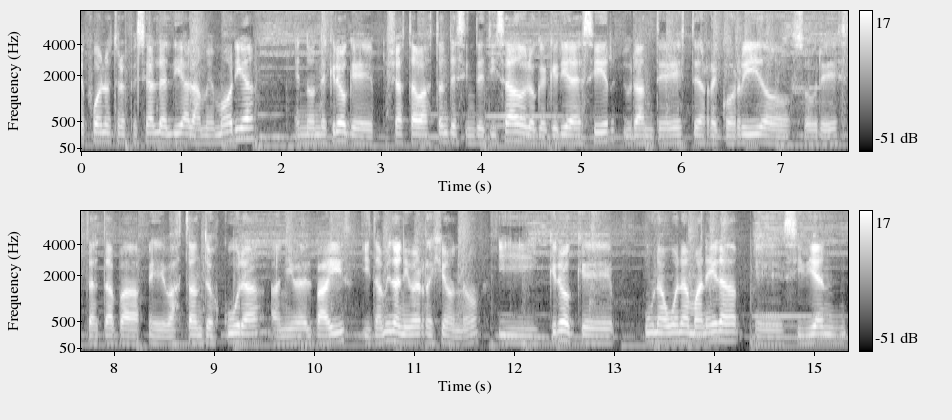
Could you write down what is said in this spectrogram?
Este fue nuestro especial del Día de la Memoria, en donde creo que ya está bastante sintetizado lo que quería decir durante este recorrido sobre esta etapa eh, bastante oscura a nivel país y también a nivel región, ¿no? Y creo que una buena manera, eh, si bien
